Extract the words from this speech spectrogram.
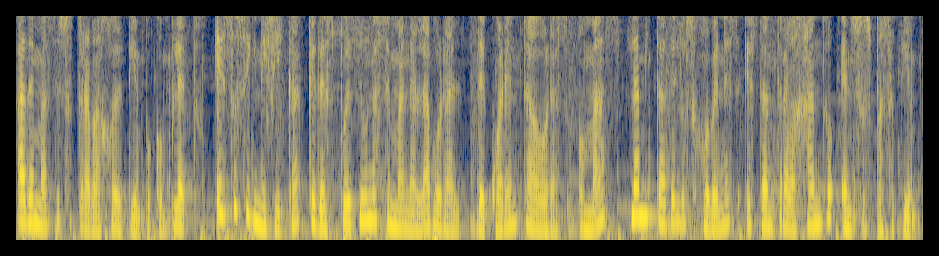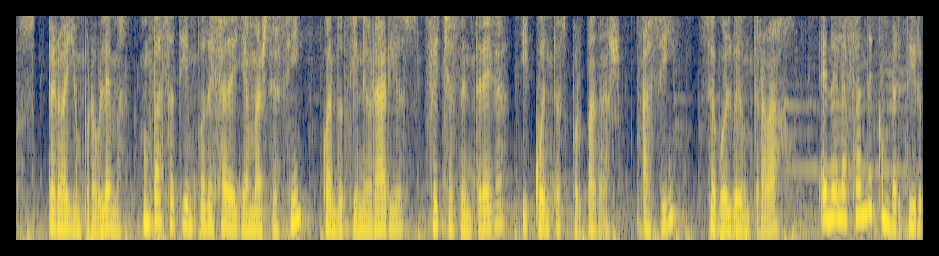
además de su trabajo de tiempo completo. Eso significa que después de una semana laboral de 40 horas o más, la mitad de los jóvenes están trabajando en sus pasatiempos. Pero hay un problema. Un pasatiempo deja de llamarse así cuando tiene horarios, fechas de entrega y cuentas por pagar. Así se vuelve un trabajo. En el afán de convertir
